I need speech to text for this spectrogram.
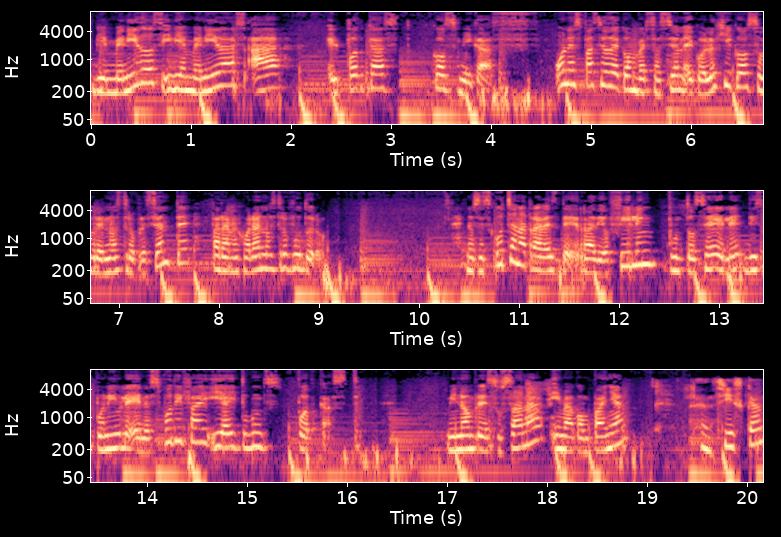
bienvenidos y bienvenidas a el podcast Cósmicas, un espacio de conversación ecológico sobre nuestro presente para mejorar nuestro futuro. Nos escuchan a través de radiofeeling.cl, disponible en Spotify y iTunes Podcast. Mi nombre es Susana y me acompaña Francisca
